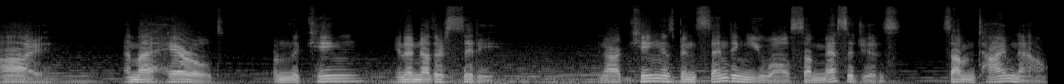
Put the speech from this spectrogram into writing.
I am a herald from the king in another city. And our king has been sending you all some messages some time now.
